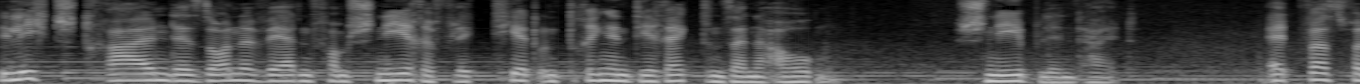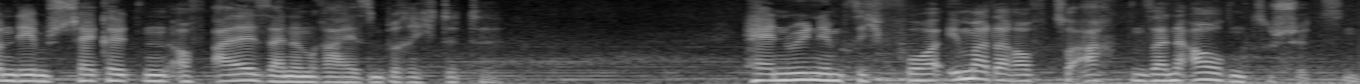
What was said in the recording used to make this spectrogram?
Die Lichtstrahlen der Sonne werden vom Schnee reflektiert und dringen direkt in seine Augen. Schneeblindheit. Etwas, von dem Shackleton auf all seinen Reisen berichtete. Henry nimmt sich vor, immer darauf zu achten, seine Augen zu schützen.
